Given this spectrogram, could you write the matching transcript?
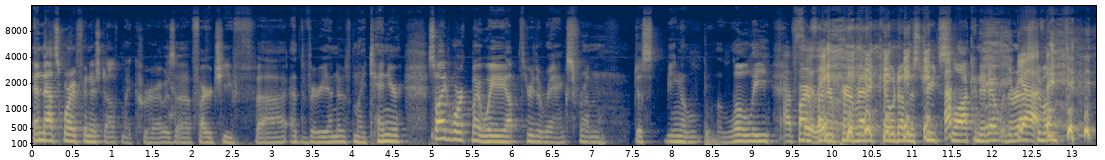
and that's where I finished off my career. I was a fire chief uh, at the very end of my tenure, so I'd worked my way up through the ranks from just being a, a lowly Absolutely. firefighter paramedic out on the streets slocking it out with the rest Yeah. of them,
